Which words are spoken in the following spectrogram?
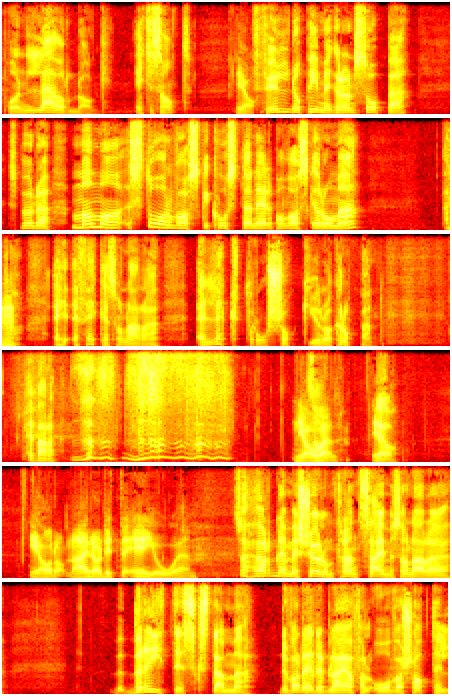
på en lørdag, ikke sant? Ja. Fylt oppi med grønnsåpe. Spurte 'Mamma, står vaskekosten nede på vaskerommet?' Vet mm. jeg, jeg fikk en sånn der eh, elektrosjokk gjennom kroppen. Jeg bare Ja vel. Ja. ja. da. Nei da, dette er jo eh... Så hørte jeg meg sjøl omtrent si med sånn der eh, britisk stemme. Det var det det ble iallfall oversatt til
